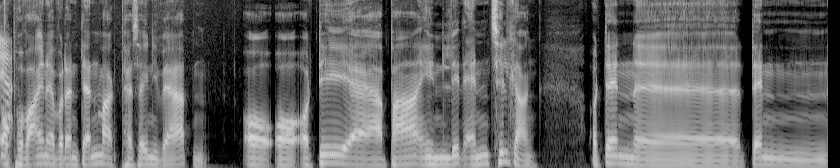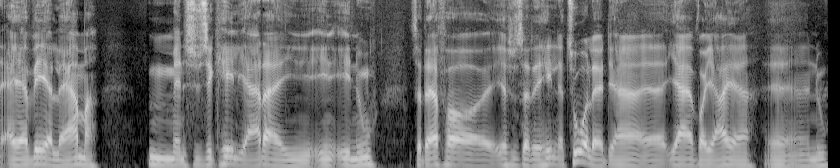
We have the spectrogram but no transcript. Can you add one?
Ja. Og på vegne af, hvordan Danmark passer ind i verden. Og, og, og det er bare en lidt anden tilgang. Og den, øh, den er jeg ved at lære mig, men synes ikke helt, jeg er der i, i, endnu. Så derfor, øh, jeg synes, at det er helt naturligt, at jeg, øh, jeg er, hvor jeg er øh, nu.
